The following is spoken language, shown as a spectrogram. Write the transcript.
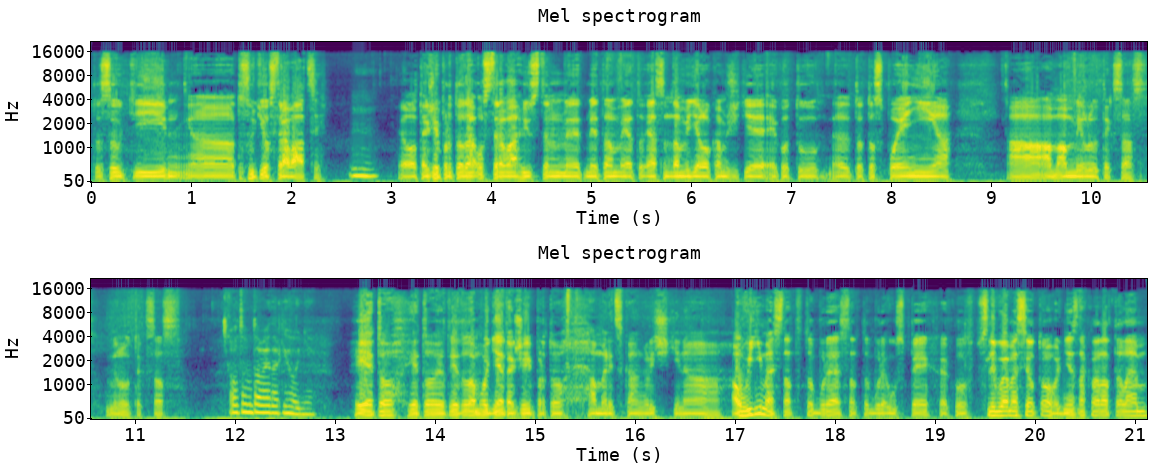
to jsou ti, uh, to jsou ti ostraváci. Mhm. Jo, takže proto ta Ostrava Houston, mě, mě tam, já, to, já jsem tam viděl okamžitě jako tu, eh, to, to spojení a, a, a, a miluju Texas, miluju Texas. O tom tam je taky hodně. Je to, je, to, je to tam hodně, takže i proto americká angličtina. A uvidíme, snad to bude, snad to bude úspěch. Jako, slibujeme si o toho hodně s nakladatelem,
